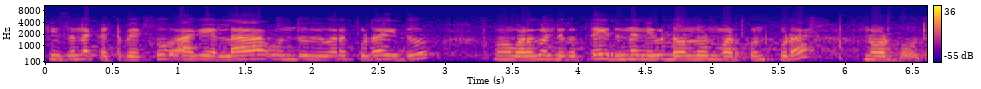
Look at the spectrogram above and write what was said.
ಫೀಸನ್ನು ಕಟ್ಟಬೇಕು ಹಾಗೆ ಎಲ್ಲ ಒಂದು ವಿವರ ಕೂಡ ಇದು ಒಳಗೊಂಡಿರುತ್ತೆ. ಇದನ್ನ ನೀವು ಡೌನ್ಲೋಡ್ ಮಾಡ್ಕೊಂಡು ಕೂಡ ನೋಡ್ಬೋದು.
